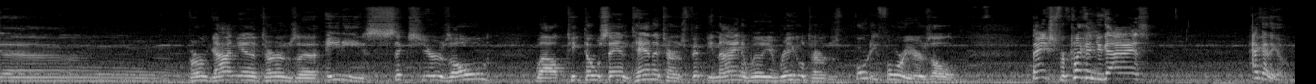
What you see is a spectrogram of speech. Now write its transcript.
uh, Verne Gagne turns uh, 86 years old, while Tito Santana turns 59, and William Regal turns 44 years old. Thanks for clicking, you guys. I gotta go.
